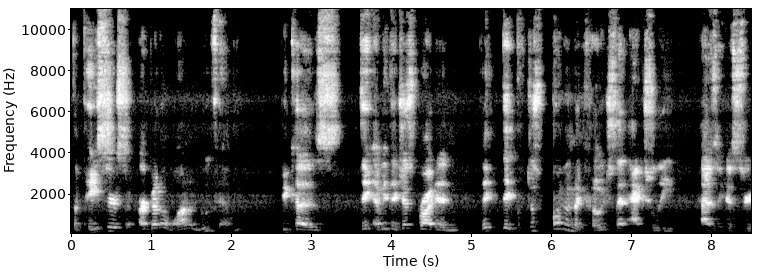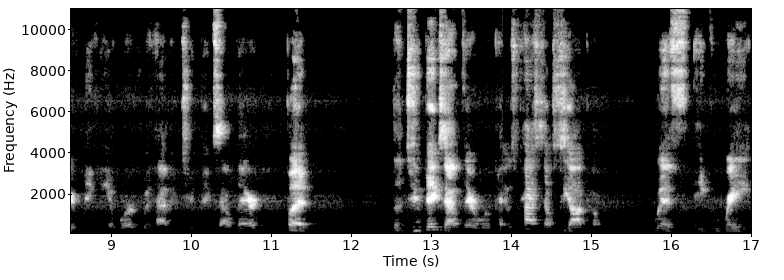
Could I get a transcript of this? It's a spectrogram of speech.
the Pacers are going to want to move him because they, I mean, they just brought in, they, they just brought in a coach that actually has a history of making it work with having two bigs out there. But the two bigs out there were it was Pascal Siakam with a great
